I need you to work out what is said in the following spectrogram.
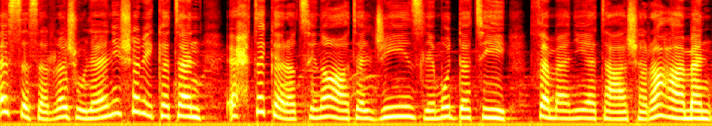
أسس الرجلان شركة احتكرت صناعة الجينز لمدة 18 عاماً.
